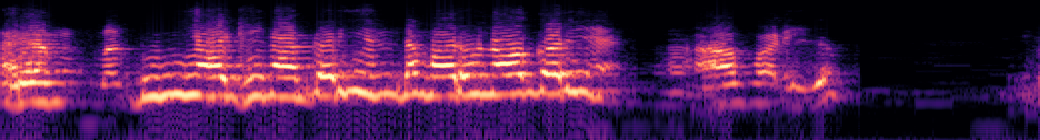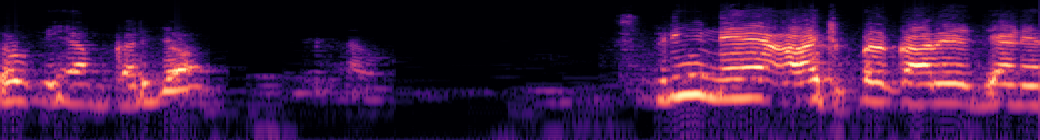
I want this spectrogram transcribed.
અરે દુનિયા આખી ના કરીએ ને તમારું ન કરીએ. હા, પડી ગયો. સૌથી એમ કરજો. સ્ત્રીને આઠ પ્રકારે જેને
